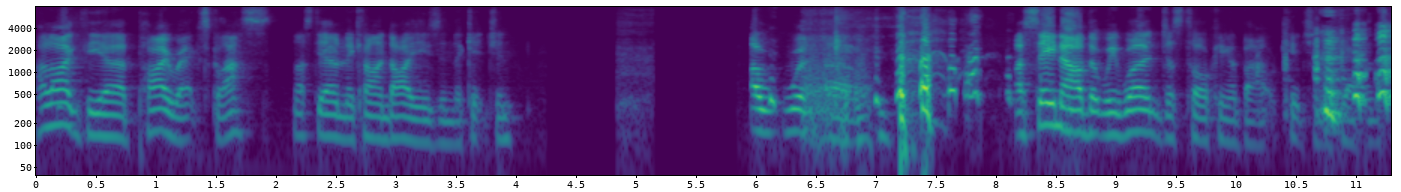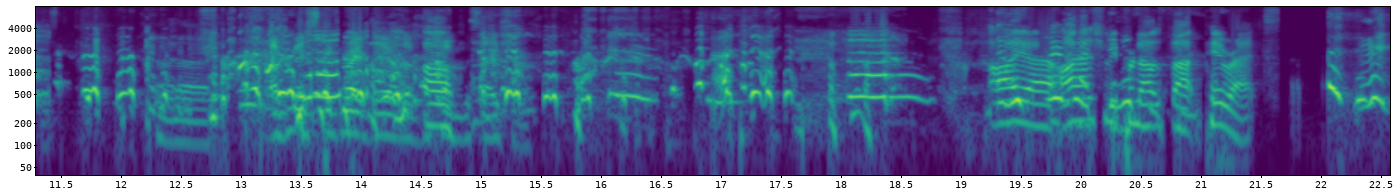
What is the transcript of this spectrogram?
I like the uh, Pyrex glass. That's the only kind I use in the kitchen. Oh, we're- oh. I see now that we weren't just talking about kitchen appliances. And, uh, I've missed a great deal of the Oh. conversation. I, uh, so I actually pronounced that Pyrex.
